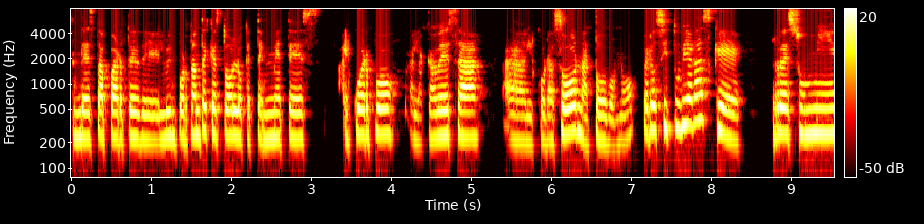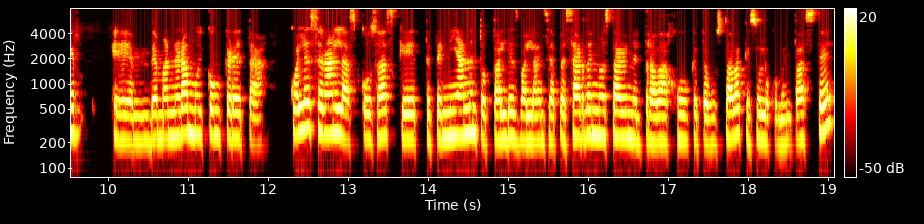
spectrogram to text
de esta parte de lo importante que es todo lo que te metes al cuerpo, a la cabeza, al corazón, a todo, ¿no? Pero si tuvieras que resumir em, de manera muy concreta cuáles eran las cosas que te tenían en total desbalance, a pesar de no estar en el trabajo que te gustaba, que eso lo comentaste,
